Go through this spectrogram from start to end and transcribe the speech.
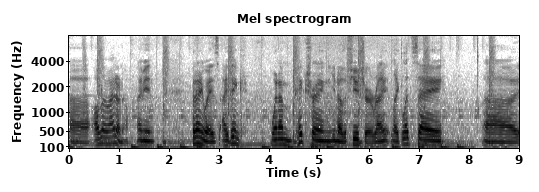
Uh, although I don't know. I mean, but anyways, I think when I'm picturing, you know, the future, right? Like, let's say uh,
